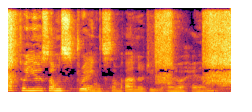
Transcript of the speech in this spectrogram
Have to use some strength, some energy on your hand.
